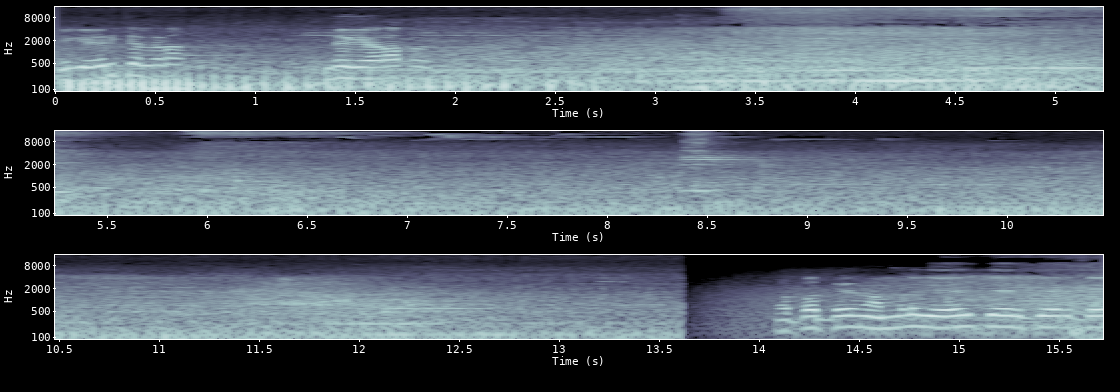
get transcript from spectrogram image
നീ കയറി ചെല്ലടാ എന്താ കയറാത്തത് അപ്പോഴത്തേ നമ്മൾ കയറി കയറി കയറിട്ട്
